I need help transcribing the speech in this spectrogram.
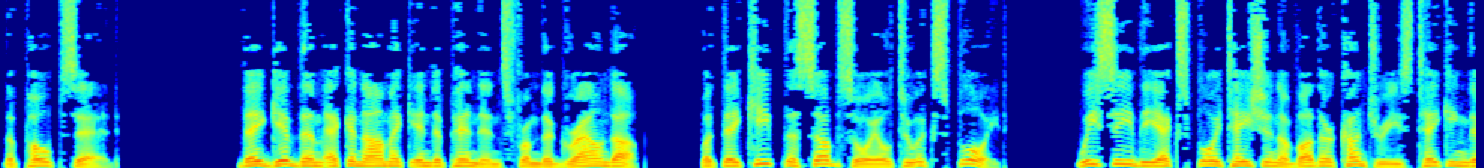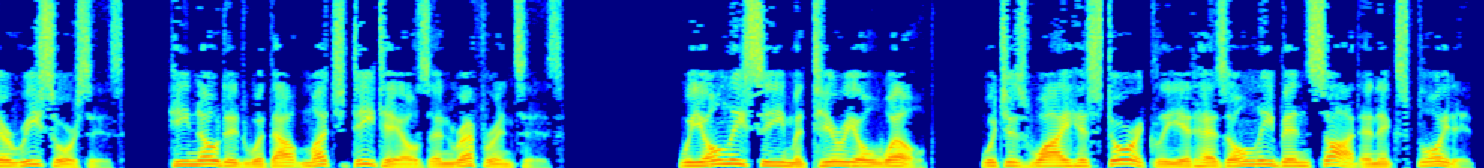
the Pope said. They give them economic independence from the ground up, but they keep the subsoil to exploit. We see the exploitation of other countries taking their resources, he noted without much details and references. We only see material wealth, which is why historically it has only been sought and exploited.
